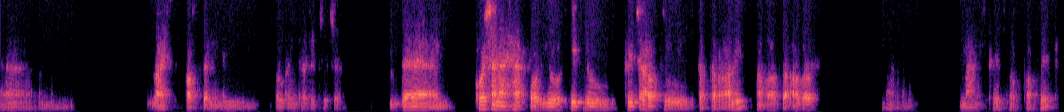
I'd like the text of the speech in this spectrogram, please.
um, like often in building the literature. The question I have for you, did you reach out to Dr. Ali about the other uh, manuscript or topic?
